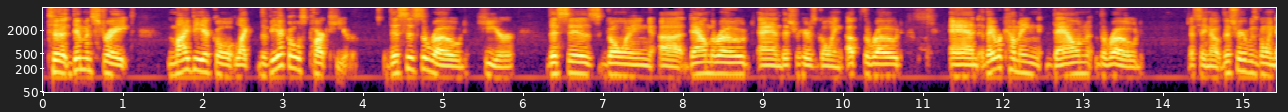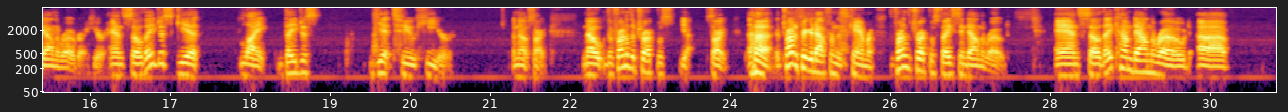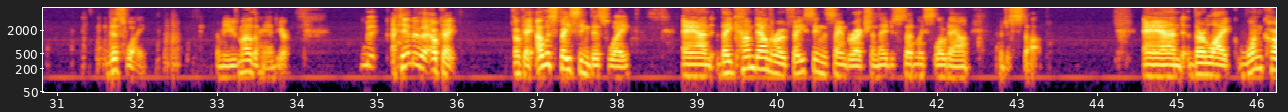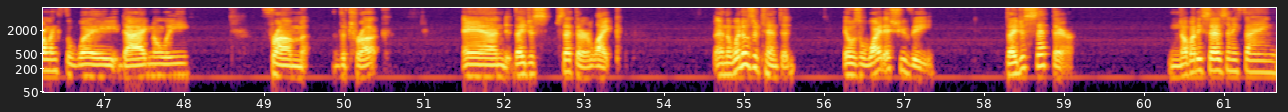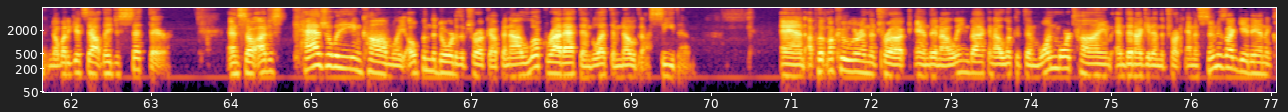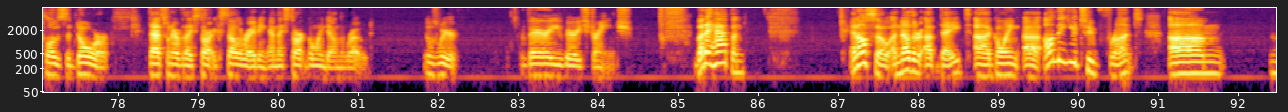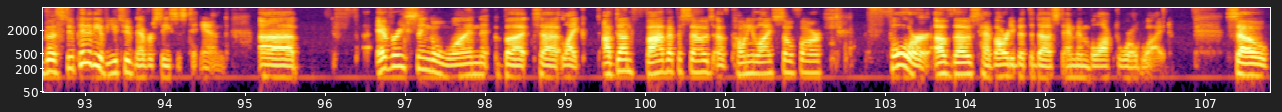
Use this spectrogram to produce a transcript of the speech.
to demonstrate my vehicle, like the vehicle was parked here this is the road here. This is going uh, down the road, and this right here is going up the road. And they were coming down the road. Let's see, no, this right here was going down the road right here. And so they just get, like, they just get to here. No, sorry. No, the front of the truck was, yeah, sorry. Uh, I'm trying to figure it out from this camera. The front of the truck was facing down the road. And so they come down the road uh, this way. Let me use my other hand here. I can't do that. Okay. Okay, I was facing this way, and they come down the road facing the same direction. They just suddenly slow down and just stop. And they're like one car length away diagonally from the truck, and they just sit there like, and the windows are tinted. It was a white SUV. They just sit there. Nobody says anything. Nobody gets out. They just sit there. And so I just casually and calmly open the door to the truck up and I look right at them to let them know that I see them. And I put my cooler in the truck and then I lean back and I look at them one more time and then I get in the truck. And as soon as I get in and close the door, that's whenever they start accelerating and they start going down the road. It was weird. Very, very strange. But it happened. And also, another update uh, going uh, on the YouTube front. Um, the stupidity of YouTube never ceases to end. Uh, every single one, but uh, like I've done five episodes of Pony Life so far. Four of those have already bit the dust and been blocked worldwide. So,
